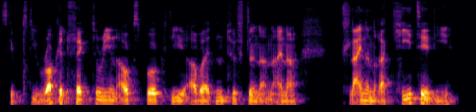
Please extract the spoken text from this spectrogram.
Es gibt die Rocket Factory in Augsburg, die arbeiten, tüfteln an einer kleinen Rakete, die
